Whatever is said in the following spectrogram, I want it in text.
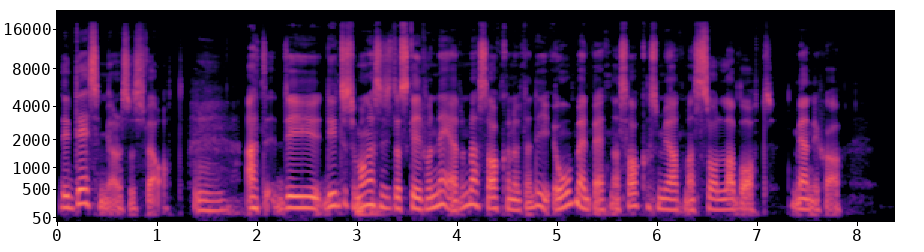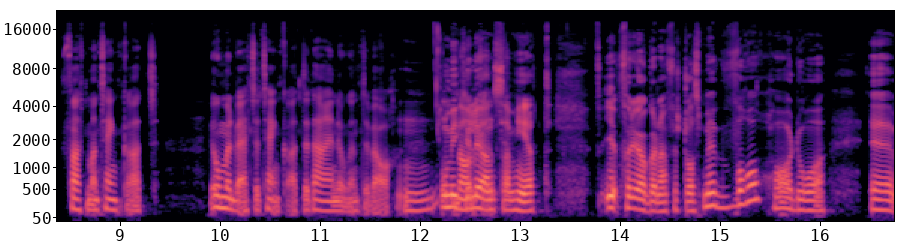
det är det som gör det så svårt. Mm. Att det, är, det är inte så många som sitter och skriver ner de där sakerna utan det är omedvetna saker som gör att man sållar bort människor. För att man tänker att omedvetet tänker att det där är nog inte vår. Mm. Och mycket lönsamhet för ögonen förstås. Men vad har då eh,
